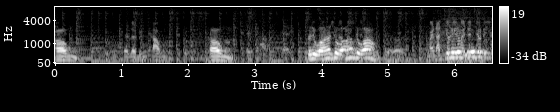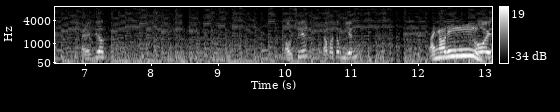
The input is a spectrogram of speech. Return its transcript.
không Đây là đường cong. Không tôi chịu không tôi chịu không tôi chịu không Mày đánh trước đi, mày đánh trước đi. Mày đánh trước. Oh shit, nó có tốc biến. đánh nhau đi Rồi,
